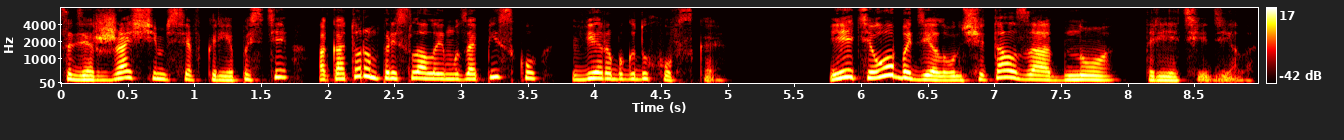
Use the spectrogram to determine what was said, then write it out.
содержащимся в крепости, о котором прислала ему записку Вера Богодуховская. И эти оба дела он считал за одно третье дело.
